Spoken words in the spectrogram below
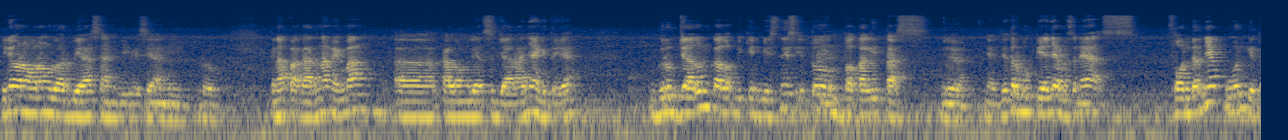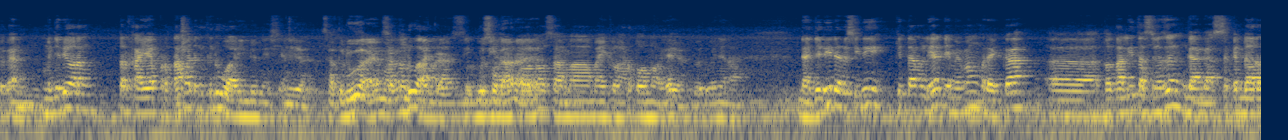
Ini orang-orang luar biasa nih di BCA nih, Bro. Kenapa? Karena memang eh, kalau melihat sejarahnya gitu ya, grup Jarum kalau bikin bisnis itu totalitas. Iya. Ya, itu terbukti aja maksudnya foundernya pun gitu kan Hmm. menjadi orang terkaya pertama dan kedua di Indonesia. Iya, satu dua ya. Satu dua si berdua Budi Hartono ya. sama Michael Hartono ya, Iya. dua-duanya nah. Nah, jadi dari sini kita melihat ya memang mereka eh, totalitas maksudnya nggak nggak sekedar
